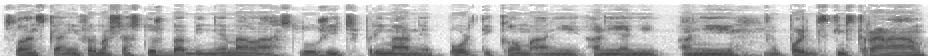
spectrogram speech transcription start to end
Slovenská informačná služba by nemala slúžiť primárne politikom ani, ani, ani, ani politickým stranám,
